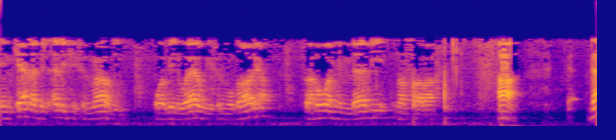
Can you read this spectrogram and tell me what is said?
إن كان بالألف في الماضي وبالواو في المضارع فهو من باب نصر آه. ده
